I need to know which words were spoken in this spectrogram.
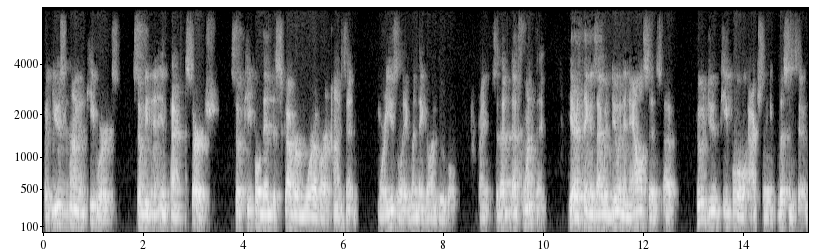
but use mm-hmm. common keywords so we then impact search. So people then discover more of our content more easily when they go on Google, right? So that, that's one thing. The other thing is I would do an analysis of who do people actually listen to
